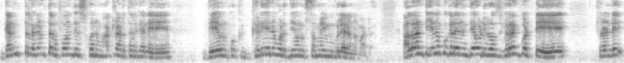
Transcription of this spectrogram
గంటల గంటలు ఫోన్ తీసుకొని మాట్లాడతారు కానీ దేవునికి ఒక గడియని కూడా దేవునికి సమయం ఇవ్వలేరు అనమాట అలాంటి ఇనప గడియని దేవుడు ఈరోజు విరగొట్టి చూడండి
